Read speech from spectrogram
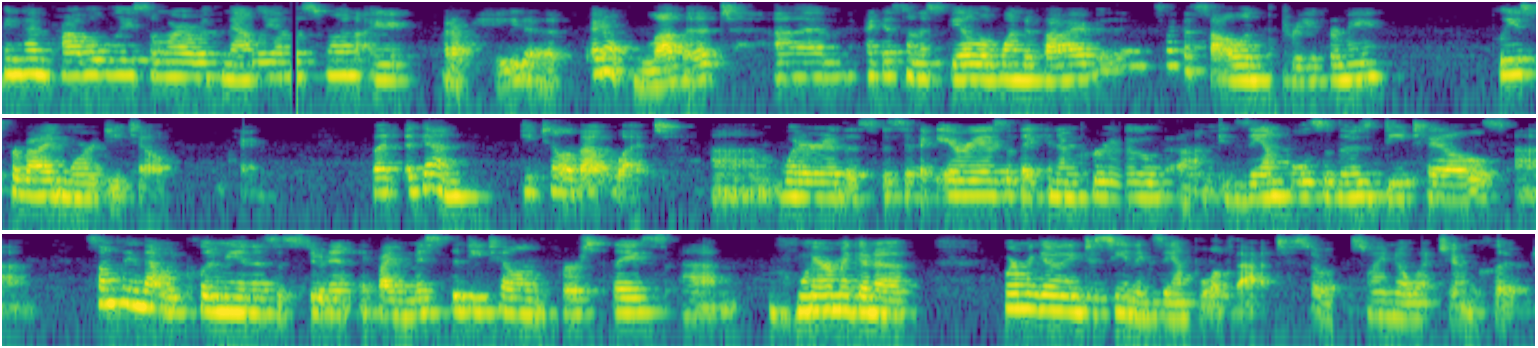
think I'm probably somewhere with Natalie on this one. I, I don't hate it. I don't love it. Um, I guess on a scale of one to five, it's like a solid three for me. Please provide more detail. Okay. But again, detail about what? Um, what are the specific areas that they can improve? Um, examples of those details. Um, something that would clue me in as a student if I missed the detail in the first place. Um, where am I going to where am I going to see an example of that so, so I know what to include?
